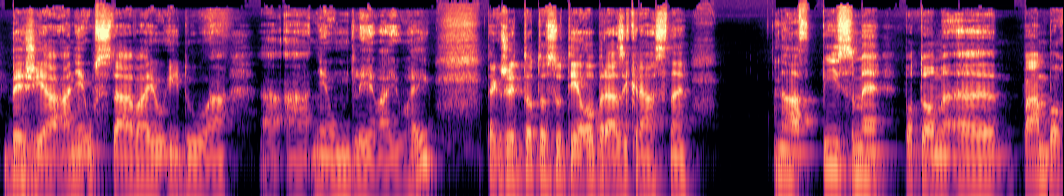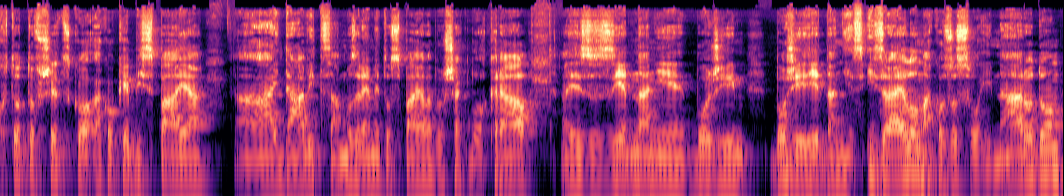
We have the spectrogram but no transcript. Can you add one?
bežia a neustávajú, idú a, a, a neumdlievajú. Hej? Takže toto sú tie obrazy krásne. No a v písme potom e, pán Boh toto všetko ako keby spája a aj Dávid samozrejme to spája, lebo však bol král, aj zjednanie Božím, Božie jednanie s Izraelom ako so svojím národom.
